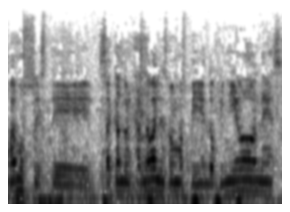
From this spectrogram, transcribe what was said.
vamos este, sacando el carnaval, les vamos pidiendo opiniones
